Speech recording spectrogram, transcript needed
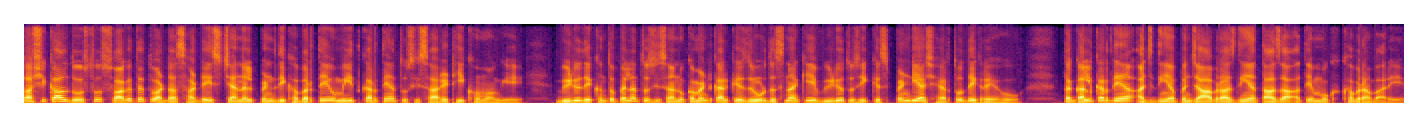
ਸਤਿ ਸ਼੍ਰੀ ਅਕਾਲ ਦੋਸਤੋ, ਸਵਾਗਤ ਹੈ ਤੁਹਾਡਾ ਸਾਡੇ ਇਸ ਚੈਨਲ ਪਿੰਡ ਦੀ ਖਬਰ ਤੇ। ਉਮੀਦ ਕਰਦੇ ਹਾਂ ਤੁਸੀਂ ਸਾਰੇ ਠੀਕ ਹੋਵੋਗੇ। ਵੀਡੀਓ ਦੇਖਣ ਤੋਂ ਪਹਿਲਾਂ ਤੁਸੀਂ ਸਾਨੂੰ ਕਮੈਂਟ ਕਰਕੇ ਜ਼ਰੂਰ ਦੱਸਣਾ ਕਿ ਇਹ ਵੀਡੀਓ ਤੁਸੀਂ ਕਿਸ ਪਿੰਡ ਜਾਂ ਸ਼ਹਿਰ ਤੋਂ ਦੇਖ ਰਹੇ ਹੋ। ਤਾਂ ਗੱਲ ਕਰਦੇ ਹਾਂ ਅੱਜ ਦੀਆਂ ਪੰਜਾਬ ਰਾਜ ਦੀਆਂ ਤਾਜ਼ਾ ਅਤੇ ਮੁੱਖ ਖਬਰਾਂ ਬਾਰੇ।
